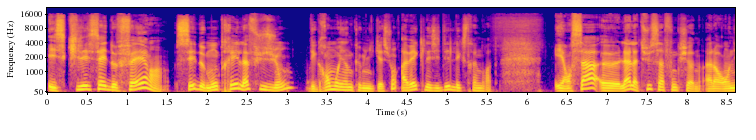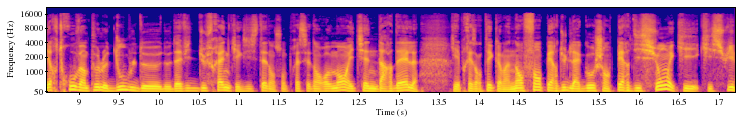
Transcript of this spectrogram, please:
Et ce qu'il essaye de faire, c'est de montrer la fusion des grands moyens de communication avec les idées de l'extrême droite. Et en ça, euh, là, là-dessus, ça fonctionne. Alors, on y retrouve un peu le double de, David Dufresne qui existait dans son précédent roman, Étienne Dardel, qui est présenté comme un enfant perdu de la gauche en perdition et qui, suit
